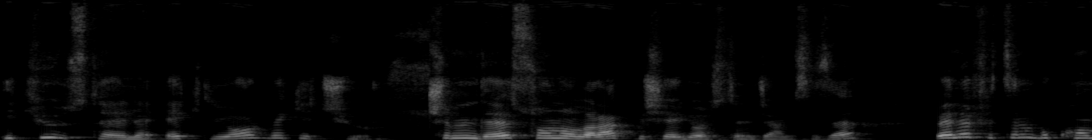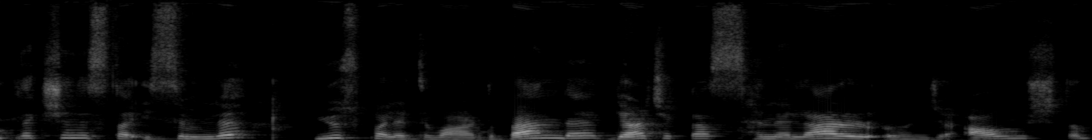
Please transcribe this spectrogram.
200 TL ekliyor ve geçiyoruz. Şimdi son olarak bir şey göstereceğim size. Benefit'in bu Complexionista isimli yüz paleti vardı. Ben de gerçekten seneler önce almıştım.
